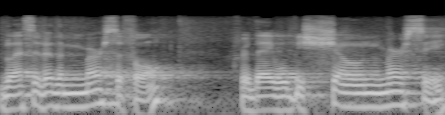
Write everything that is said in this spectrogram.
Blessed are the merciful, for they will be shown mercy.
